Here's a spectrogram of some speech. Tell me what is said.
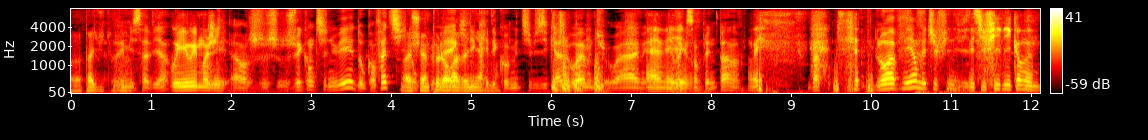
Euh, pas du tout. Rémi, ça vient? Oui, oui, moi j'ai. Alors, je, vais continuer. Donc, en fait, il, Ouais, donc, je suis un le peu mec, Laura il écrit des moi. comédies musicales. Ouais, mais, tu, ouais, mais, Ah, mais- a qui s'en plaignent pas. Hein. Oui. Contre, long à venir, mais tu finis vite. Mais tu finis quand même.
